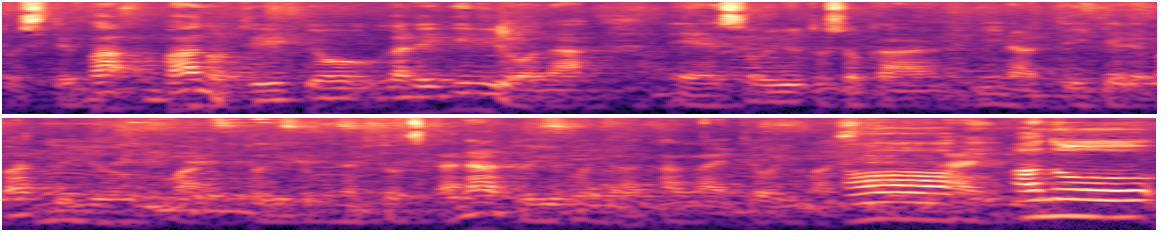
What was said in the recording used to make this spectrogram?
として場場の提供ができるような、えーそういう図書館になっていければという、まあ、取り組みの一つかなというふうには考えております。あーはいあの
